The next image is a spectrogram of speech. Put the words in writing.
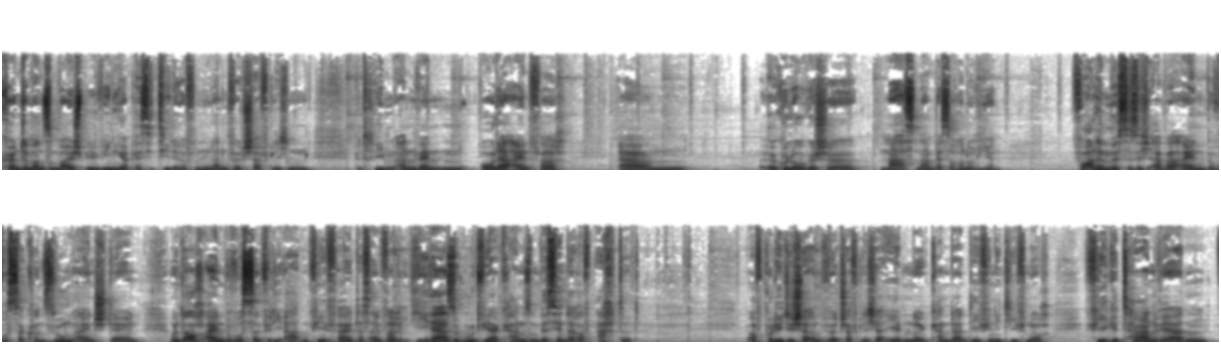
könnte man zum Beispiel weniger Pestizide auf den landwirtschaftlichen Betrieben anwenden oder einfach ähm, ökologische Maßnahmen besser honorieren. Vor allem müsste sich aber ein bewusster Konsum einstellen und auch ein Bewusstsein für die Artenvielfalt, dass einfach jeder so gut wie er kann so ein bisschen darauf achtet. Auf politischer und wirtschaftlicher Ebene kann da definitiv noch viel getan werden,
